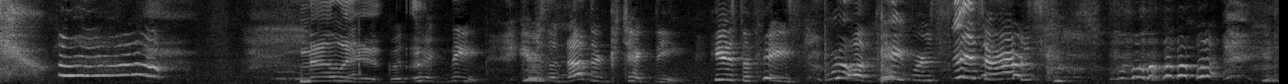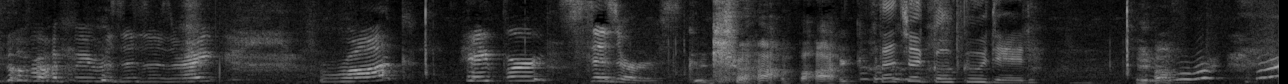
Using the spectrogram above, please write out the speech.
Ah. Nellie. Good technique. Here's another technique. Here's the face. Rock, paper, scissors. you know rock, paper, scissors, right? Rock, paper, scissors. Good job, Bach. That's what Goku did. Yep.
